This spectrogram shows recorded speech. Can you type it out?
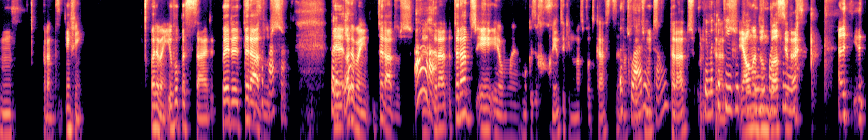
hum, pronto, enfim. Ora bem, eu vou passar para tarados. Passa, passa. Para uh, ora bem, tarados. Ah. Uh, tarados é, é uma, uma coisa recorrente aqui no nosso podcast. Uh, Nós claro, muito então. tarados. Porque Tema tarados é alma do negócio, não é?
